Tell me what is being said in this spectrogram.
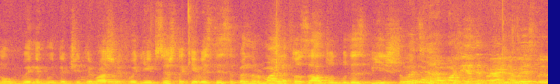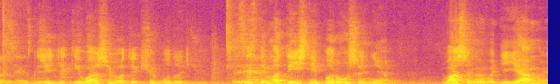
ну ви не будете вчити ваших водіїв, все ж таки вести себе нормально, то зал тут буде збільшуватися. Ну, Може я неправильно висловився. Скажіть, які ваші, от, якщо будуть систематичні порушення вашими водіями,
